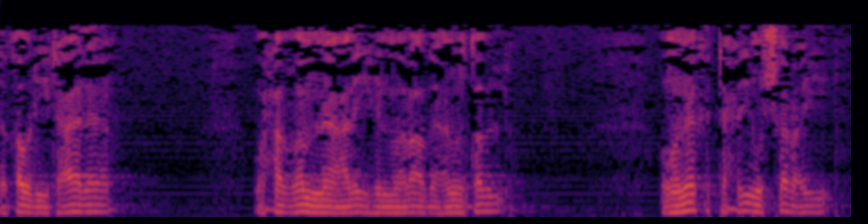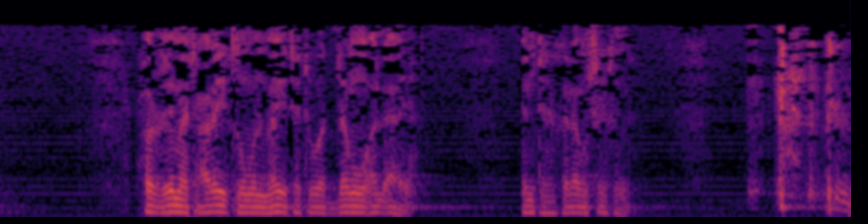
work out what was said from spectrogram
كقوله تعالى وحرمنا عليه المراضع من قبل وهناك التحريم الشرعي حرمت عليكم الميتة والدم الآية انتهى كلام شيخنا.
